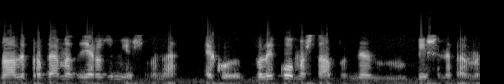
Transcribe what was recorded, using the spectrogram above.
Ну але проблема я розумію, що вона яку великого масштабу не більше напевно.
